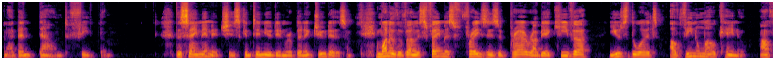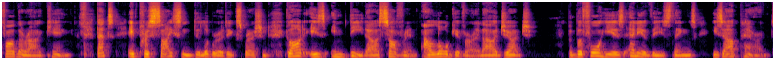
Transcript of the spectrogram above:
and I bent down to feed them. The same image is continued in Rabbinic Judaism. In one of the most famous phrases of prayer, Rabbi Akiva used the words Avinu Malkenu, our Father, our King. That's a precise and deliberate expression. God is indeed our sovereign, our lawgiver, and our judge. But before he is any of these things, he's our parent,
